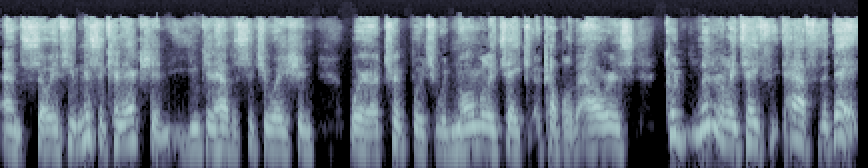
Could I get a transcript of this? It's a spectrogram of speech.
And so if you miss a connection, you can have a situation where a trip which would normally take a couple of hours could literally take half the day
